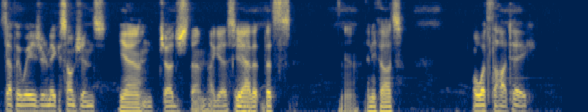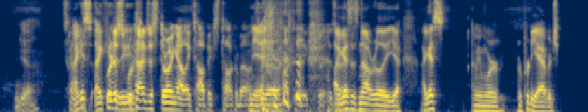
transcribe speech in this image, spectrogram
it's definitely way easier to make assumptions Yeah. and judge them. I guess. Yeah, that, that's. Yeah. Any thoughts? well, what's the hot take? Yeah. It's kinda- I guess I we're could- just we're kind of just throwing out like topics to talk about. Yeah. so, hot takes, I alright. guess it's not really. Yeah. I guess. I mean, we're we're pretty average,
